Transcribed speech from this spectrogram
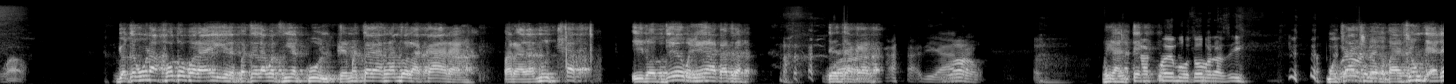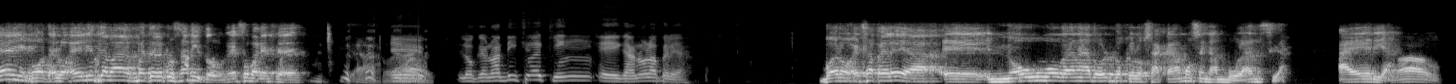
Wow. Yo tengo una foto por ahí, que después te la voy a enseñar cool, que él me está agarrando la cara para darme un chat y los dedos me llegan acá atrás. Desde acá. wow. Gigantesco. de motor así. Muchachos, me parece un alien, como te, los aliens te van a meter el cruzanito. Eso parece. Eh, lo que no has dicho es quién eh, ganó la pelea. Bueno, esa pelea eh, no hubo ganador porque lo sacamos en ambulancia aérea. Wow.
